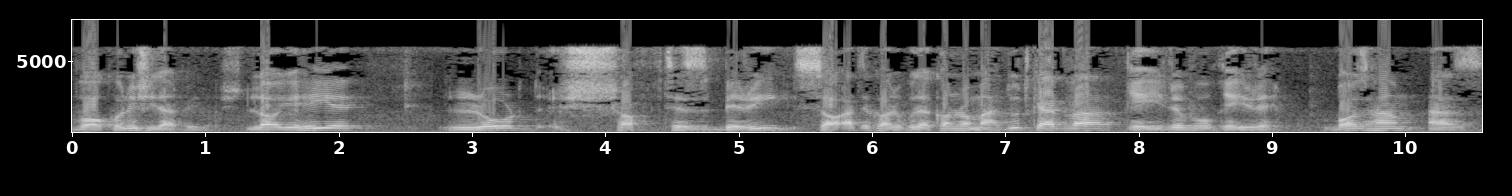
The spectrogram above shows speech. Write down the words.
واکنشی در پیداش لایحه لورد شافتزبری ساعت کار کودکان را محدود کرد و غیره و غیره. باز هم از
